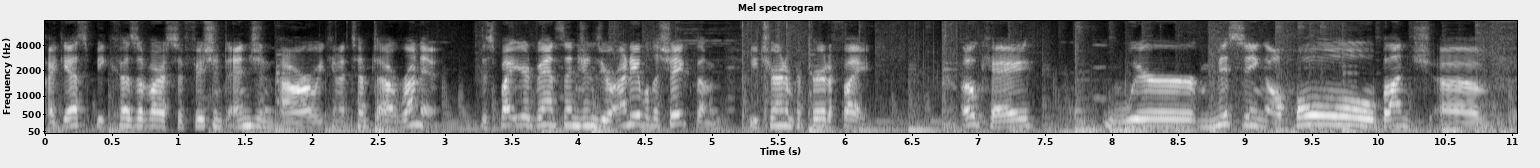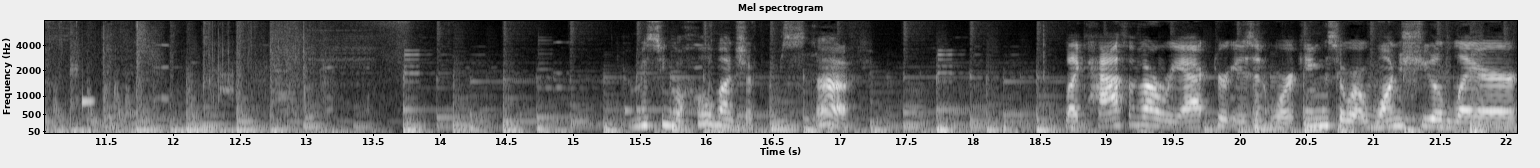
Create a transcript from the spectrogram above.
I guess because of our sufficient engine power, we can attempt to outrun it. Despite your advanced engines, you're unable to shake them. You turn and prepare to fight. Okay, we're missing a whole bunch of. We're missing a whole bunch of stuff. Like half of our reactor isn't working, so we're at one shield layer.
